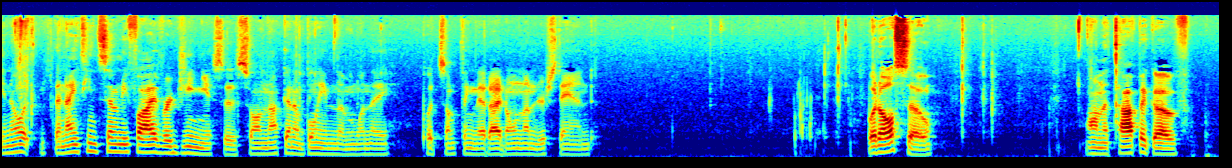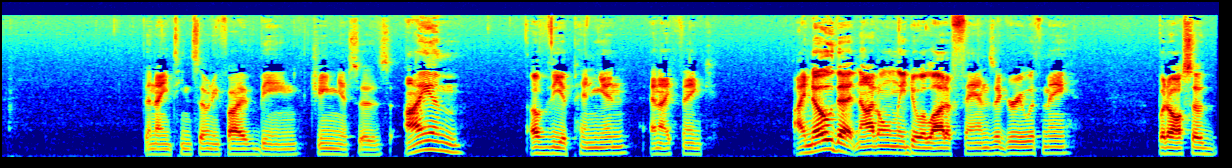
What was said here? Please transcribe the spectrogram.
you know what? The 1975 are geniuses, so I'm not going to blame them when they put something that I don't understand. But also, on the topic of the 1975 being geniuses, I am of the opinion, and I think, I know that not only do a lot of fans agree with me, but also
